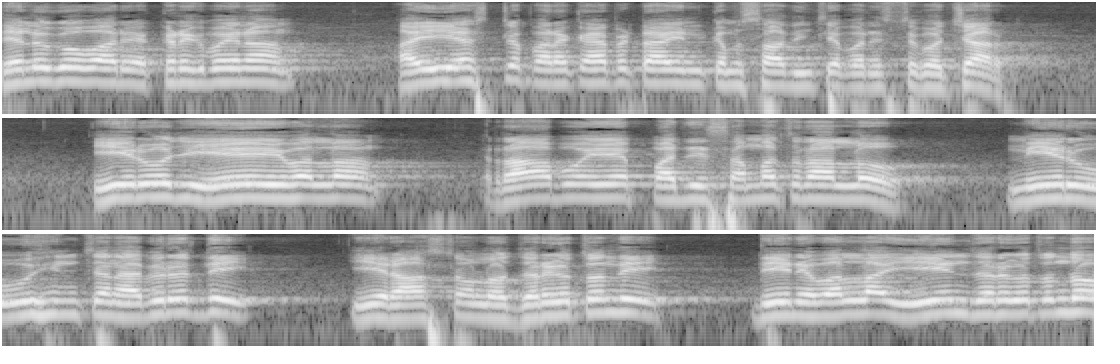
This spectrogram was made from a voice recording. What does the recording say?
తెలుగు వారు ఎక్కడికి పోయినా హైయెస్ట్ పర్ క్యాపిటా ఇన్కమ్ సాధించే పరిస్థితికి వచ్చారు. ఈరోజు ఏఐ వల్ల రాబోయే పది సంవత్సరాల్లో మీరు ఊహించని అభివృద్ధి ఈ రాష్ట్రంలో జరుగుతుంది. దీనివల్ల ఏం జరుగుతుందో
